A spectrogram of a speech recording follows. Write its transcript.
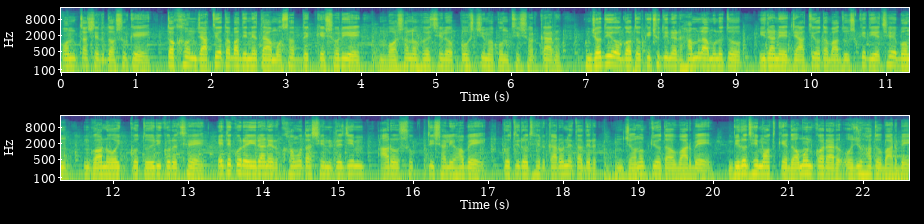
পঞ্চাশের দশকে, তখন জাতীয়তাবাদী নেতা মোসাদ্দেককে সরিয়ে বসানো হয়েছিল পশ্চিমাপন্থী সরকার। যদিও গত কিছুদিনের হামলা মূলত ইরানে জাতীয়তাবাদ উস্কে দিয়েছে এবং গণ ঐক্য তৈরি করেছে, এতে করে ইরানের ক্ষমতাসীন রেজিম আরও শক্তিশালী হবে। প্রতিরোধের কারণে তাদের জনপ্রিয়তাও বাড়বে, বিরোধী মতকে দমন করার অজুহাতও বাড়বে।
